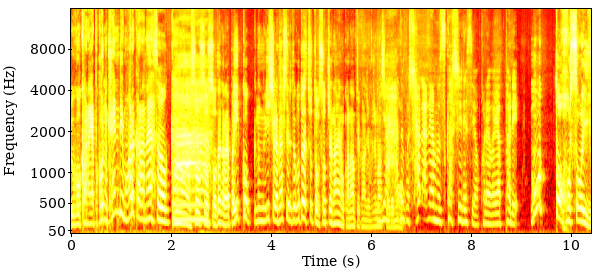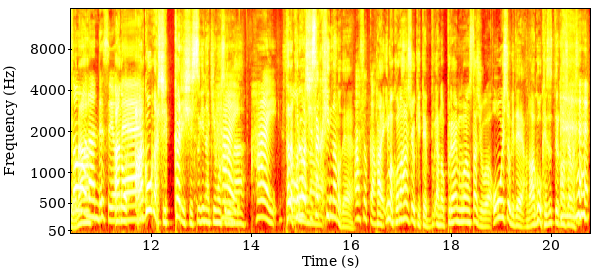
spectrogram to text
動かない。やっぱこういうの権利もあるからね。そうか。んそうそうそう。だからやっぱ一個うん一社が出してるってことはちょっとそっちじゃないのかなっていう感じもしますけども。いやーでもシャラメは難しいですよ。これはやっぱり。もっと細いそうよななんですよね。あの顎がしっかりしすぎな気もするな、はい、はい、ただこれは試作品なので。あそっか、はい、今この話を聞いてぶあのプライムワンスタジオは大急ぎであの顎を削ってる可能性ありま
